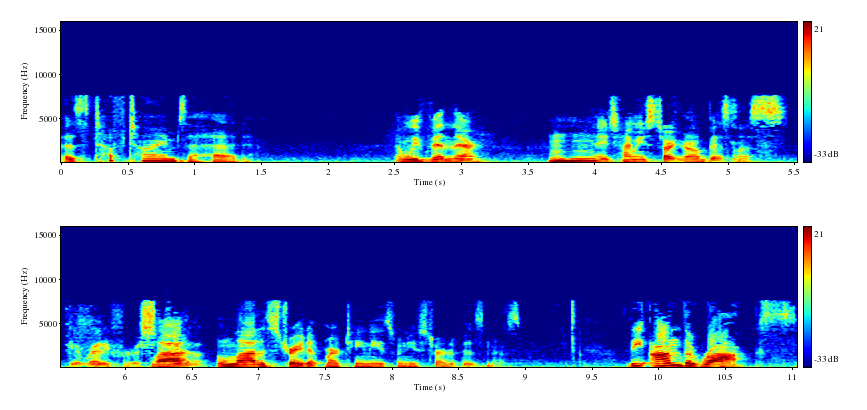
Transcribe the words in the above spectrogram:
as tough times ahead. And we've been there. Mm-hmm. Anytime you start your own business, get ready for a straight lot, up. a lot of straight up martinis when you start a business. The on the rocks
